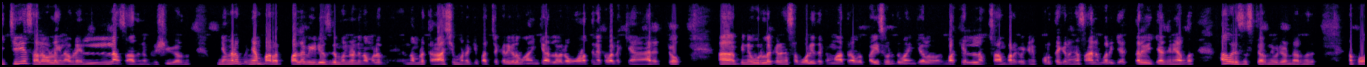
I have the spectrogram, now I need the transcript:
ഇച്ചിരി സ്ഥലം ഉള്ളെങ്കിൽ അവിടെ എല്ലാ സാധനവും കൃഷി ചെയ്യുമായിരുന്നു. ഞങ്ങളുടെ ഞാൻ പല വീഡിയോസിലും പറഞ്ഞിട്ടുണ്ട് നമ്മൾ നമ്മൾ കാശ് മുടക്കി പച്ചക്കറികൾ വാങ്ങിക്കാറില്ല. വല്ല ഓണത്തിനൊക്കെ വല്ല ക്യാരറ്റോ പിന്നെ ഉരുളക്കിഴങ്ങ് സബോള ഇതൊക്കെ മാത്രം നമ്മൾ പൈസ കൊടുത്ത് വാങ്ങിക്കാറുള്ളത് ബാക്കി എല്ലാം സാമ്പാറൊക്കെ വെക്കണേ പുറത്തേക്ക് ഇറങ്ങുക സാധനം പറിക്കുക കറി വയ്ക്കുക അങ്ങനെയായിരുന്നു ആ ഒരു സിസ്റ്റമായിരുന്നു ഇവിടെ ഉണ്ടായിരുന്നത്. അപ്പോൾ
